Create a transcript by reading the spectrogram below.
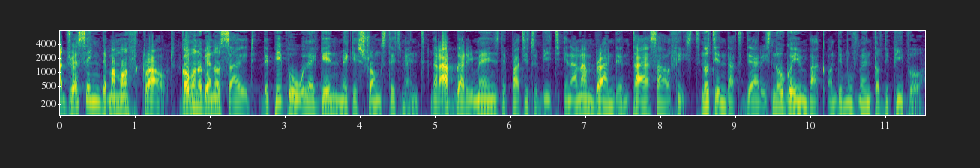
Addressing the mammoth crowd, Governor Obiano said the people will again make a strong statement that APGA remains the party to beat in Anambra and the entire southeast, noting that there is no going back on the movement of the people.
